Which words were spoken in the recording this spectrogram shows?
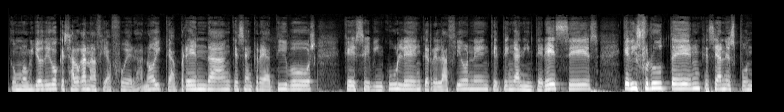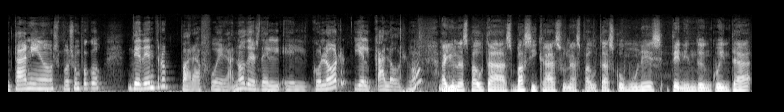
como yo digo, que salgan hacia afuera, ¿no? Y que aprendan, que sean creativos, que se vinculen, que relacionen, que tengan intereses, que disfruten, que sean espontáneos, pues un poco de dentro para afuera, ¿no? Desde el, color y el calor, ¿no? Hay unas pautas básicas, unas pautas comunes, teniendo en cuenta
